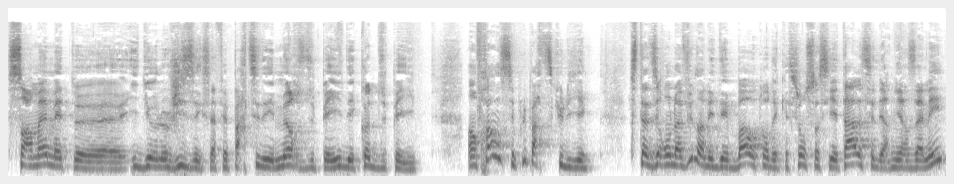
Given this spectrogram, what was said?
sans même être euh, idéologisée. Ça fait partie des mœurs du pays, des codes du pays. En France, c'est plus particulier. C'est-à-dire, on a vu dans les débats autour des questions sociétales ces dernières années,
